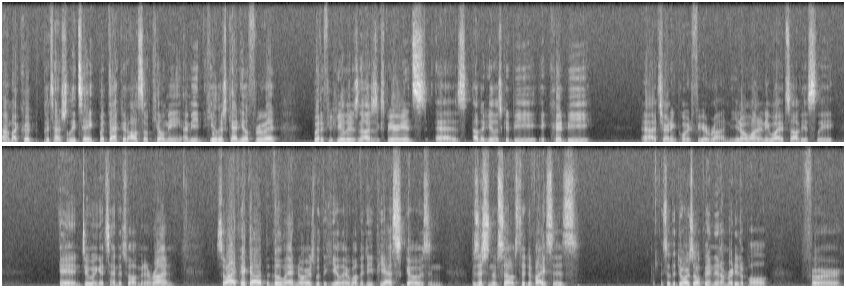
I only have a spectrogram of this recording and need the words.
um, I could potentially take, but that could also kill me. I mean, healers can heal through it, but if your healer is not as experienced as other healers could be, it could be a turning point for your run. You don't want any wipes, obviously, in doing a 10 to 12 minute run. So I pick up the Lantnors with the healer while the DPS goes and position themselves to devices. So the door's open and I'm ready to pull for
